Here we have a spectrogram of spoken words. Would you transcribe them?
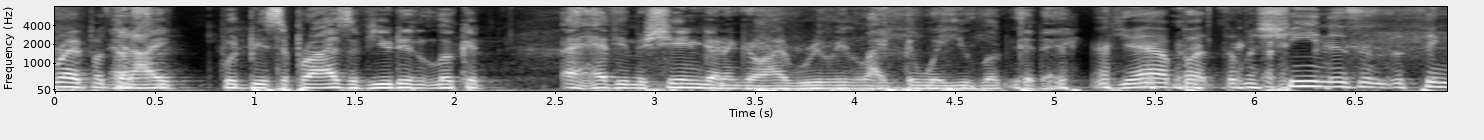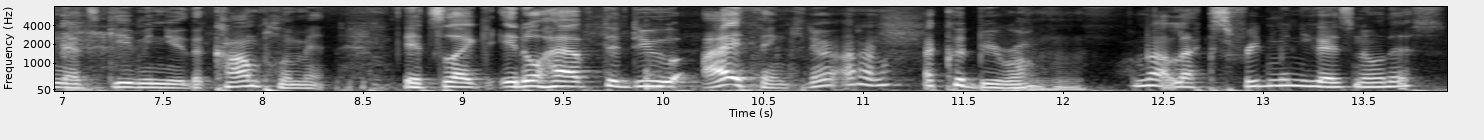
right? But And that's I would be surprised if you didn't look at a heavy machine gun and go, I really like the way you look today. yeah, but the machine isn't the thing that's giving you the compliment. It's like it'll have to do. I think you know. I don't know. I could be wrong. Mm-hmm. I'm not Lex Fridman. You guys know this.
